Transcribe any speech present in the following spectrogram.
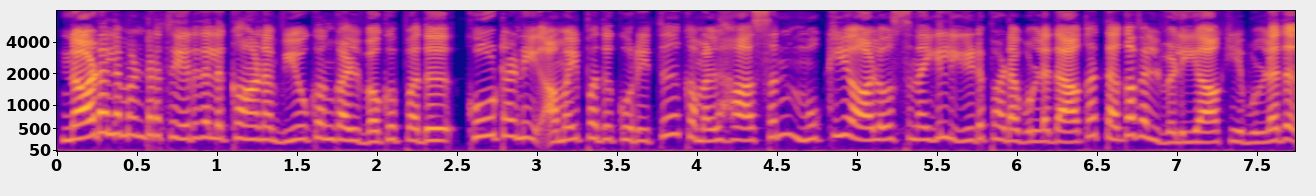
நாடாளுமன்ற தேர்தலுக்கான வியூகங்கள் வகுப்பது கூட்டணி அமைப்பது குறித்து கமல்ஹாசன் முக்கிய ஆலோசனையில் ஈடுபடவுள்ளதாக தகவல் வெளியாகியுள்ளது.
